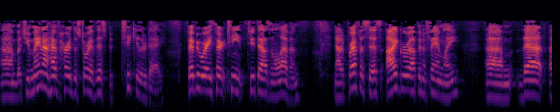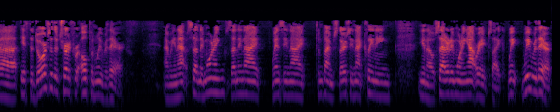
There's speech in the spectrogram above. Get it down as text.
um, but you may not have heard the story of this particular day. February 13th, 2011. Now, to preface this, I grew up in a family um, that uh, if the doors of the church were open, we were there. I mean, that Sunday morning, Sunday night, Wednesday night, sometimes Thursday night cleaning, you know, Saturday morning outreach. Like we we were there.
